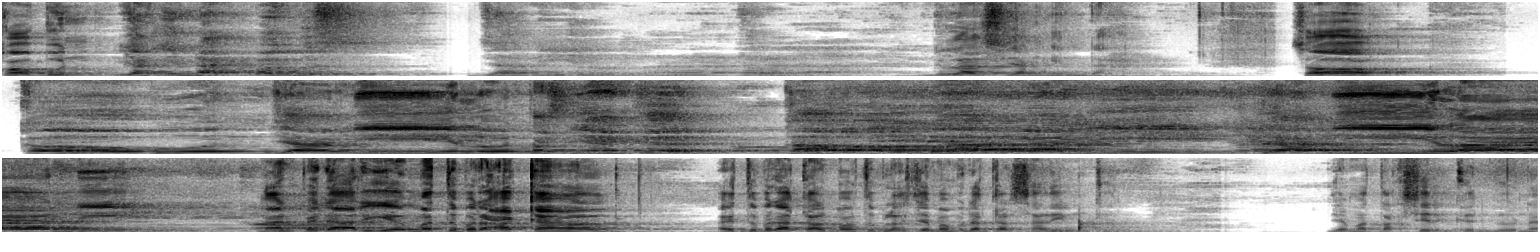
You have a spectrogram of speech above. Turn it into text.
Kaubun yang indah bagus. Jamil. Nah gelas yang indah. So kaubun jamilun tasnya ke? Kaubani jamilani. Ngan peda ari mah berakal. Itu berakal mah teu belah jama mudakar salim teh jama taksirkeun guna.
